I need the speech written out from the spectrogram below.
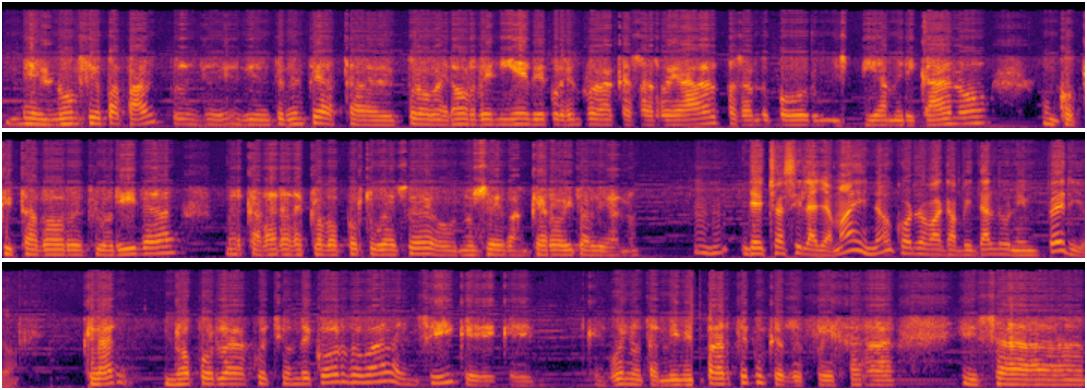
del nuncio papal pues, eh, evidentemente hasta el proveedor de nieve por ejemplo de la casa real pasando por un espía americano un conquistador de Florida mercaderes de esclavos portugueses o no sé banqueros italianos. De hecho, así la llamáis, ¿no? Córdoba, capital de un imperio. Claro, no por la cuestión de Córdoba en sí, que, que, que, bueno, también en parte porque refleja esa...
